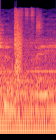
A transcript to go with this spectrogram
patiently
